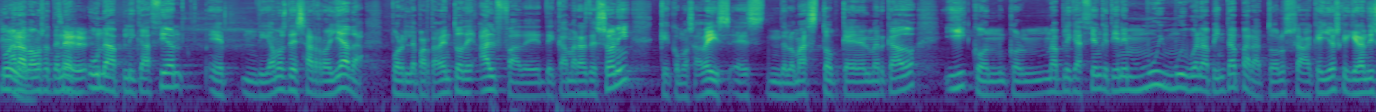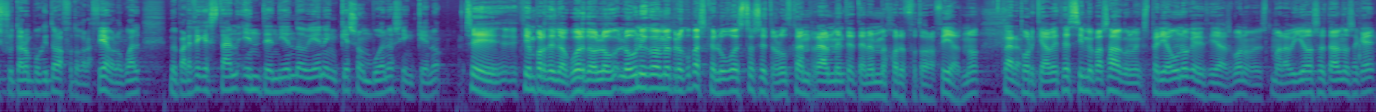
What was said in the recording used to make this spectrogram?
Muy ahora bien, vamos a tener sí. una aplicación, eh, digamos, desarrollada por el departamento de alfa de, de cámaras de Sony, que como sabéis es de lo más top que hay en el mercado, y con, con una aplicación que tiene muy, muy buena pinta para todos los- aquellos que quieran disfrutar un poquito la fotografía, con lo cual me parece que están entendiendo bien en qué son buenos y en qué no. Sí, 100% de acuerdo. Lo, lo único que me preocupa es que luego esto se traduzca en realmente tener mejores fotografías, ¿no? Claro. Porque a veces sí me pasaba con el Xperia 1 que decías, bueno, es maravilloso, tal, no sé qué,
